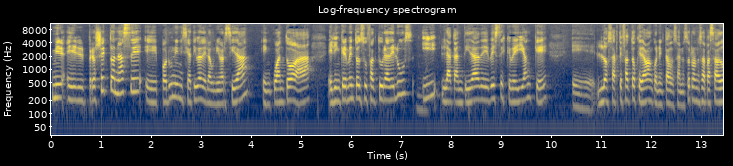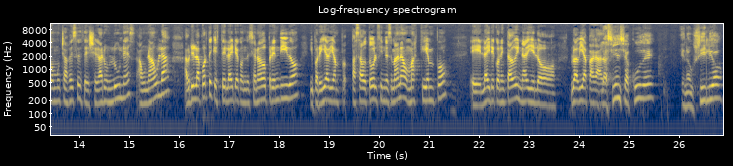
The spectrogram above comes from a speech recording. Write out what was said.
Mira, el proyecto nace eh, por una iniciativa de la universidad en cuanto a el incremento en su factura de luz y la cantidad de veces que veían que eh, los artefactos quedaban conectados. A nosotros nos ha pasado muchas veces de llegar un lunes a un aula, abrir la puerta y que esté el aire acondicionado prendido y por ahí habían pasado todo el fin de semana o más tiempo eh, el aire conectado y nadie lo, lo había apagado. La ciencia acude en auxilio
